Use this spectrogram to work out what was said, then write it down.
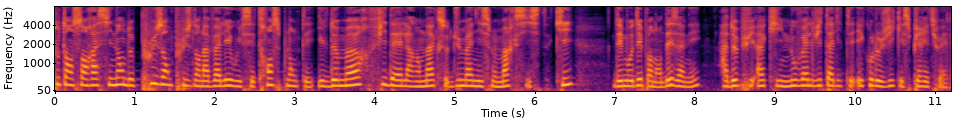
Tout en s'enracinant de plus en plus dans la vallée où il s'est transplanté, il demeure fidèle à un axe d'humanisme marxiste qui, démodé pendant des années, a depuis acquis une nouvelle vitalité écologique et spirituelle.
